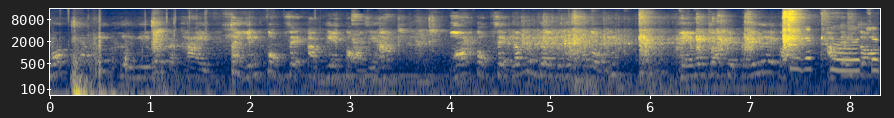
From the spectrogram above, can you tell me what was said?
เพราะแกไม่เคยมีเรื่องกับใครแต่เห็นตบเสร็จอัพเพลต่อสิฮะพอตบเสร็จแล้วมันเดินไปบนถนน เพลวงจรปิดไปเรื่อยๆก่อนที่จะเธเอาอเต็มจอ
